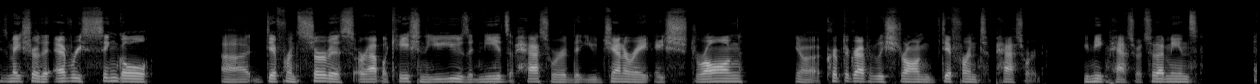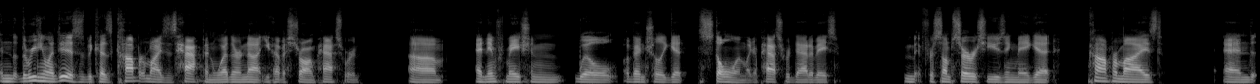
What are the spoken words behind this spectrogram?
is make sure that every single uh, different service or application that you use that needs a password that you generate a strong you know, a cryptographically strong, different password, unique password. So that means, and the reason you want to do this is because compromises happen whether or not you have a strong password. Um, and information will eventually get stolen, like a password database for some service you're using may get compromised. And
